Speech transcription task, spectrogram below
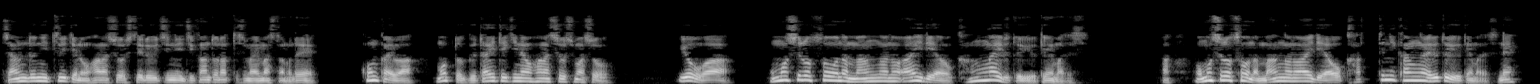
ジャンルについてのお話をしているうちに時間となってしまいましたので、今回はもっと具体的なお話をしましょう。要は、面白そうな漫画のアイデアを考えるというテーマです。あ、面白そうな漫画のアイデアを勝手に考えるというテーマですね。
